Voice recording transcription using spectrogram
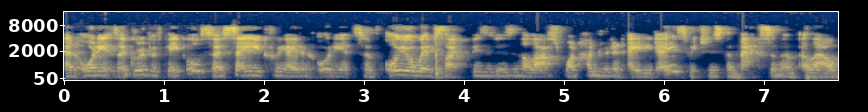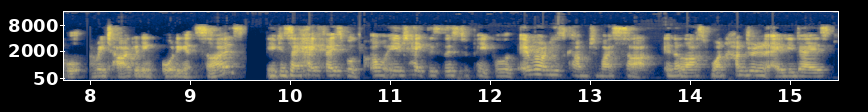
an audience, a group of people. So say you create an audience of all your website visitors in the last 180 days, which is the maximum allowable retargeting audience size. You can say, hey, Facebook, I want you to take this list of people of everyone who's come to my site in the last 180 days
